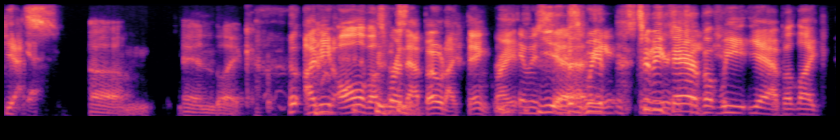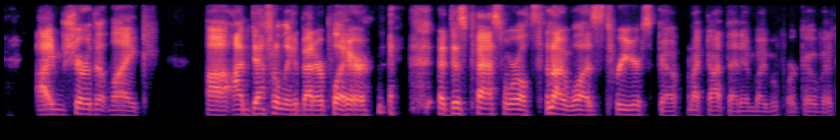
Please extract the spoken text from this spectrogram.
yes. Um, and like, I mean all of us were in that boat I think, right? It was Yeah. it was Because three- we to be fair, but we yeah, but like I'm sure that like uh I'm definitely a better player at this past worlds than I was three years ago when I got that invite before COVID.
